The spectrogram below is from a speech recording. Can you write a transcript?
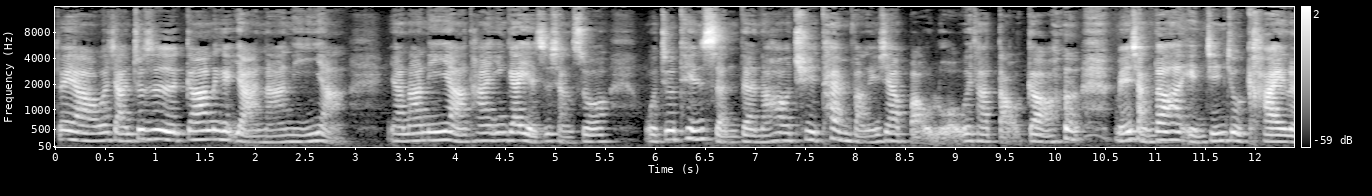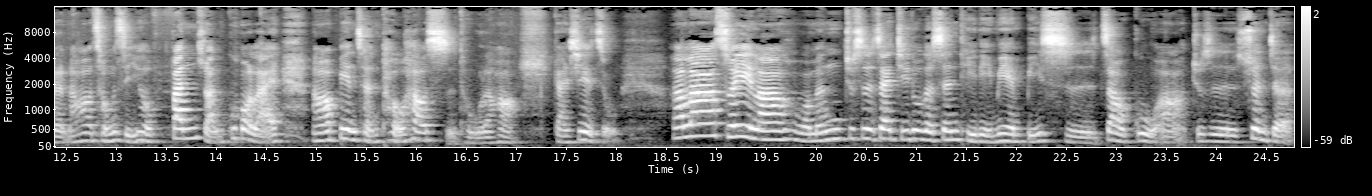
对呀，我想就是刚刚那个亚拿尼亚，亚拿尼亚他应该也是想说。我就听神的，然后去探访一下保罗，为他祷告。没想到他眼睛就开了，然后从此以后翻转过来，然后变成头号使徒了哈！感谢主。好啦，所以啦，我们就是在基督的身体里面彼此照顾啊，就是顺着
